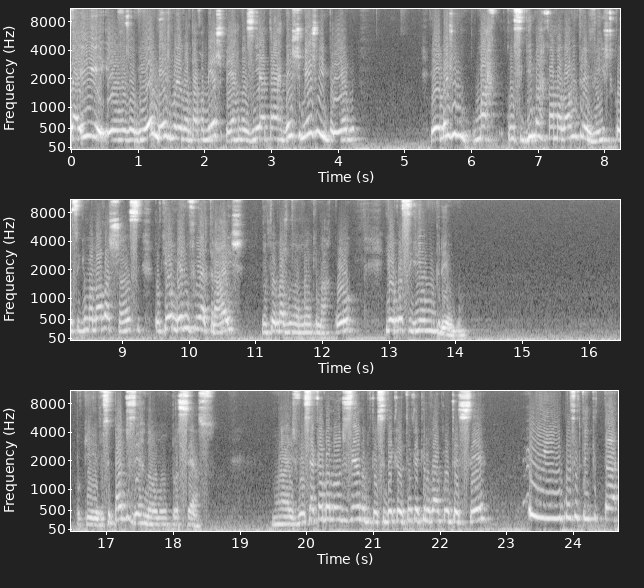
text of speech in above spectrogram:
aí eu resolvi eu mesmo levantar com as minhas pernas e ir atrás deste mesmo emprego eu mesmo mar, consegui marcar uma nova entrevista, consegui uma nova chance, porque eu mesmo fui atrás, não foi mais uma mãe que marcou, e eu consegui um emprego. Porque você pode dizer não no processo, mas você acaba não dizendo, porque você decretou que aquilo vai acontecer e você tem que estar. Tá.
